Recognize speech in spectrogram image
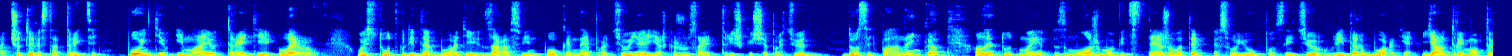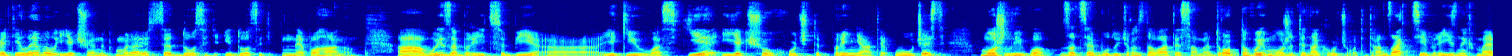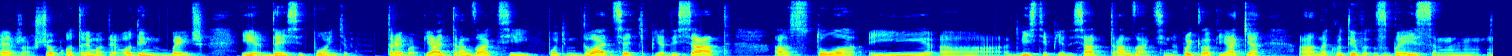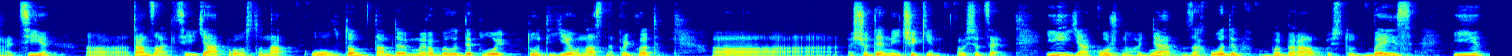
430 поінтів і маю третій левел. Ось тут в лідерборді зараз він поки не працює. Я ж кажу, сайт трішки ще працює досить поганенько, але тут ми зможемо відстежувати свою позицію в лідерборді. Я отримав третій левел, і якщо я не помиляюсь, це досить і досить непогано. А ви заберіть собі, а, які у вас є, і якщо хочете прийняти участь. Можливо, за це будуть роздавати саме дроп, то ви можете накручувати транзакції в різних мережах. Щоб отримати один бейдж і 10 поінтів, треба 5 транзакцій, потім 20, 50, 100 і 250 транзакцій. Наприклад, як я накрутив з Base ці транзакції. Я просто на Alto, там де ми робили деплой, тут є у нас, наприклад щоденний чекін. Ось оце. І я кожного дня заходив, вибирав ось тут бейс. І е,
